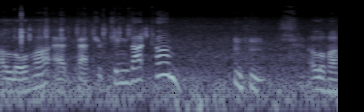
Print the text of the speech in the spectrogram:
aloha at patrickching.com. aloha.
